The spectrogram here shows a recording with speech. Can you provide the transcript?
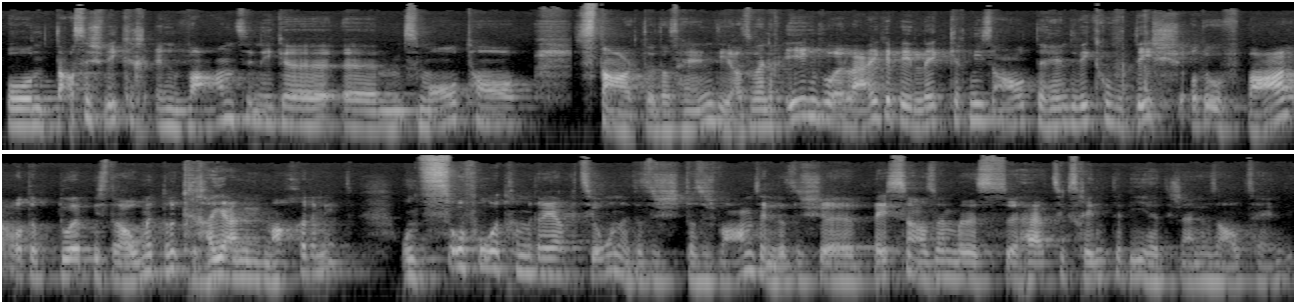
Und das ist wirklich ein wahnsinniger ähm, Smalltalk-Starter, das Handy. Also wenn ich irgendwo alleine bin, lege ich mein altes Handy wirklich auf den Tisch oder auf die Bar oder tue etwas drauf drücken. Ich kann ja auch nichts machen damit. Und sofort kommen Reaktionen. Das ist, das ist Wahnsinn. Das ist äh, besser, als wenn man ein herziges Kind dabei hat. Das ist eigentlich ein altes Handy.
